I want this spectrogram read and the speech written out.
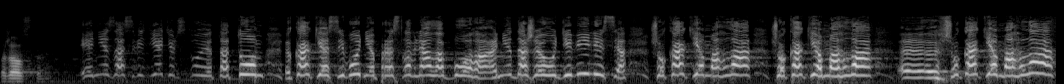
пожалуйста. И они засвидетельствуют о том, как я сегодня прославляла Бога. Они даже удивились, что как я могла, что как я могла, э, что как я могла.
